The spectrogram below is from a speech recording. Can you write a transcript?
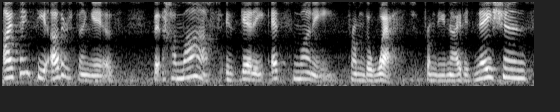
I think the other thing is that Hamas is getting its money from the West, from the United Nations,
